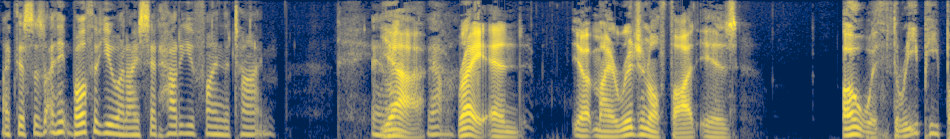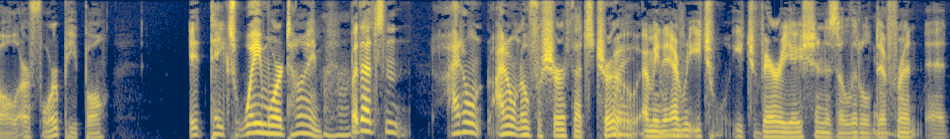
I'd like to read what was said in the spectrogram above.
like this is I think both of you and I said how do you find the time? And- yeah, Yeah. right. And you know, my original thought is, oh, with three people or four people, it takes way more time. But that's I don't I don't know for sure if that's true. Uh-huh. Right. I mean, every each each variation is a little different. It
